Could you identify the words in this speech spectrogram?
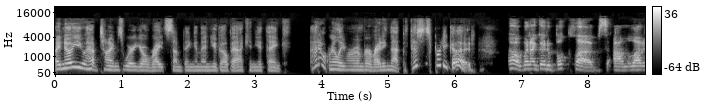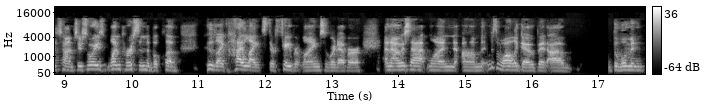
I know you have times where you'll write something and then you go back and you think, I don't really remember writing that, but this is pretty good. Oh, when I go to book clubs, um, a lot of times there's always one person in the book club who like highlights their favorite lines or whatever. And I was at one, um, it was a while ago, but um, the woman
